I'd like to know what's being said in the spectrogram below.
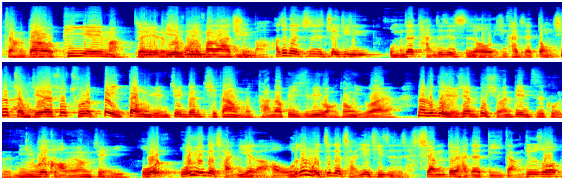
讲到 PA 嘛，对，PA 功率放大去嘛，嗯、啊，这个是最近我们在谈这些时候已经开始在动起来。那总结来说，除了被动元件跟其他我们谈到 PCB 网通以外啊，那如果有些人不喜欢电子股的，你会怎么样建议？我我有一个产业啦哈，我认为这个产业其实相对还在低档，就是说。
